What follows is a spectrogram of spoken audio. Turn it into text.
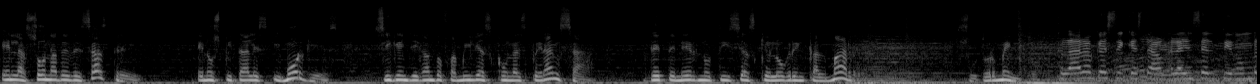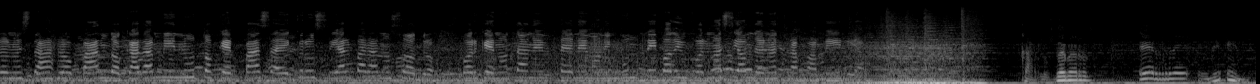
en la zona de desastre, en hospitales y morgues siguen llegando familias con la esperanza de tener noticias que logren calmar su tormento. Claro que sí, que está, la incertidumbre nos está arropando. Cada minuto que pasa es crucial para nosotros porque no tenemos ningún tipo de información de nuestra familia. Carlos Devers, RNN.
